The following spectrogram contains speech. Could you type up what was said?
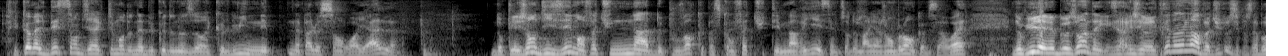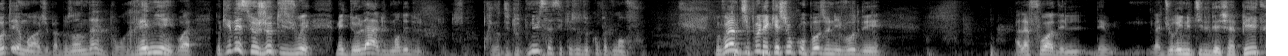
Parce que comme elle descend directement de Nabucodonosor et que lui n'a pas le sang royal, donc les gens disaient, mais en fait tu n'as de pouvoir que parce qu'en fait tu t'es marié, c'est une sorte de mariage en blanc comme ça, ouais. Donc lui il avait besoin d'exagérer le trait, non, non, non, pas du tout, c'est pour sa beauté, moi, j'ai pas besoin d'elle pour régner, ouais. Donc il y avait ce jeu qui se jouait, mais de là à lui demander de, de se présenter toute nue, ça c'est quelque chose de complètement fou. Donc voilà un petit peu les questions qu'on pose au niveau des, à la fois des, la durée inutile des chapitres,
